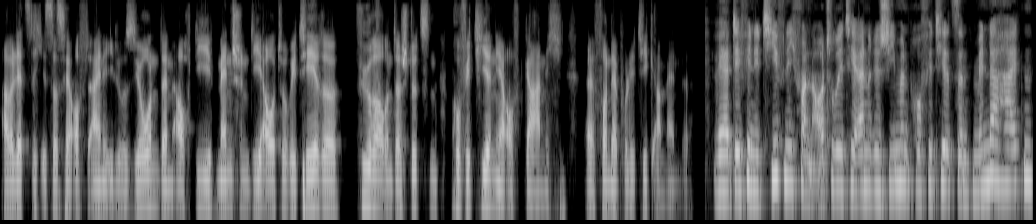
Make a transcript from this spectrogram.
Aber letztlich ist das ja oft eine Illusion, denn auch die Menschen, die autoritäre Führer unterstützen, profitieren ja oft gar nicht äh, von der Politik am Ende. Wer definitiv nicht von autoritären Regimen profitiert, sind Minderheiten.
